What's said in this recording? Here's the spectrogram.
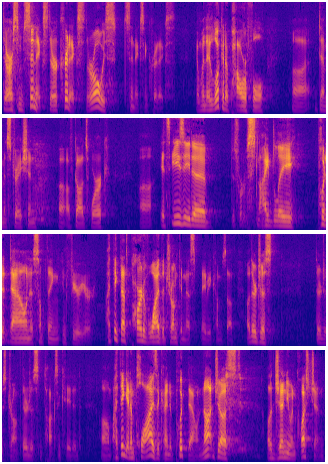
there are some cynics, there are critics. There are always cynics and critics. And when they look at a powerful uh, demonstration uh, of God's work, uh, it's easy to just sort of snidely put it down as something inferior. I think that's part of why the drunkenness maybe comes up. Oh, they're just they're just drunk, they're just intoxicated. Um, I think it implies a kind of put down, not just a genuine question.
